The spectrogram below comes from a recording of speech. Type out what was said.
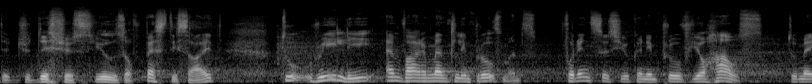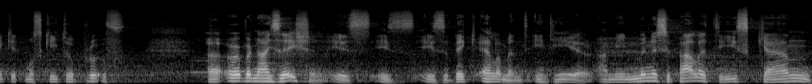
the judicious use of pesticide to really environmental improvements. For instance, you can improve your house to make it mosquito proof. Uh, urbanization is, is, is a big element in here. I mean, municipalities can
